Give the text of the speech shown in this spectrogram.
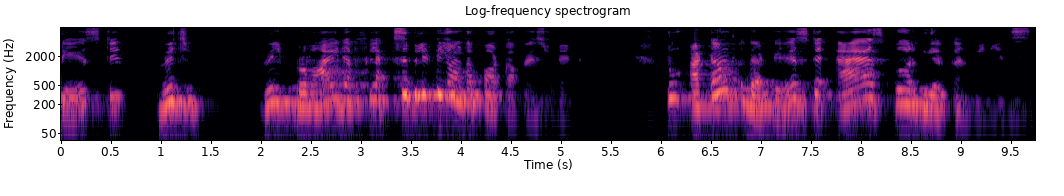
test which will provide a flexibility on the part of a student to attempt the test as per their convenience.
